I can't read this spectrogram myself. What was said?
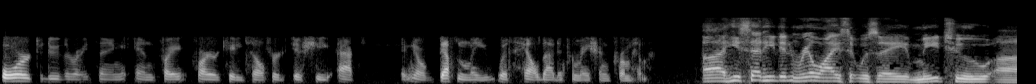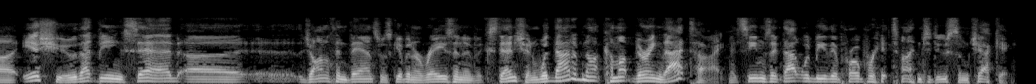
or to do the right thing and fight, fire Katie Telford if she acts, you know, definitely withheld that information from him. Uh, he said he didn't realize it was a Me Too uh, issue. That being said, uh, Jonathan Vance was given a raise and an extension. Would that have not come up during that time? It seems like that would be the appropriate time to do some checking.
